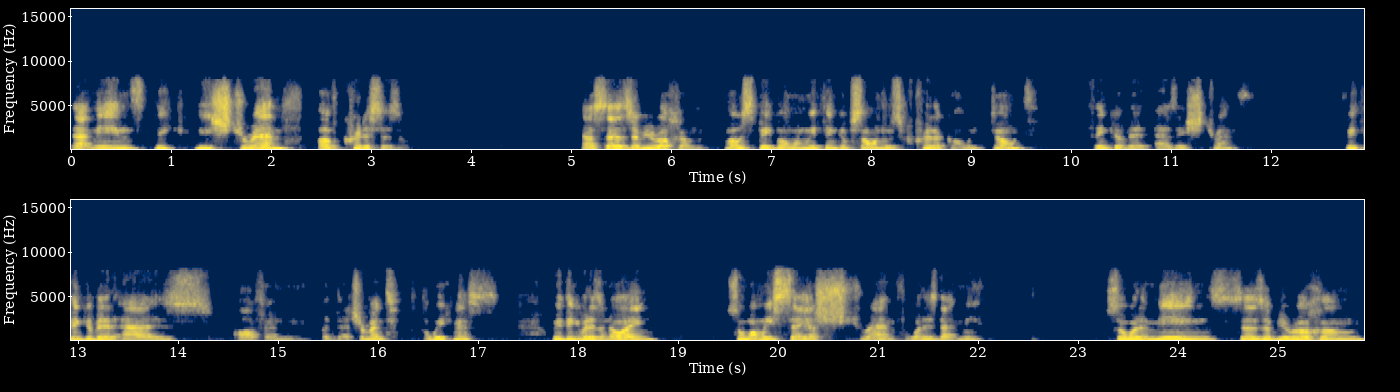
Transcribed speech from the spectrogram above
That means the, the strength of criticism. Now, says Rabbi Yerucham, most people, when we think of someone who's critical, we don't think of it as a strength. We think of it as often a detriment, a weakness. We think of it as annoying. So when we say a strength, what does that mean? So what it means, says Rabbi Yerucham,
